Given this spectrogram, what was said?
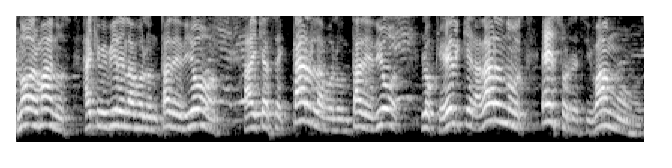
No, hermanos, hay que vivir en la voluntad de Dios, hay que aceptar la voluntad de Dios, lo que Él quiera darnos, eso recibamos.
